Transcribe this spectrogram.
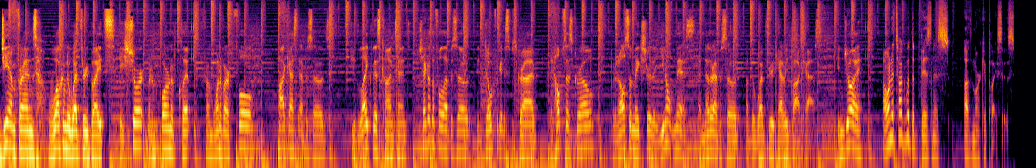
GM friends, welcome to Web3 Bites, a short but informative clip from one of our full podcast episodes. If you like this content, check out the full episode and don't forget to subscribe. It helps us grow, but it also makes sure that you don't miss another episode of the Web3 Academy podcast. Enjoy. I want to talk about the business of marketplaces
